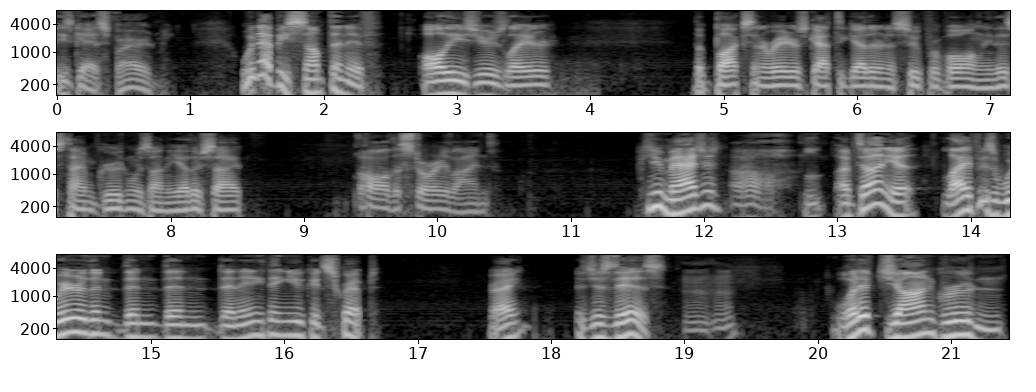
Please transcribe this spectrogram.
These guys fired me. Wouldn't that be something if all these years later the Bucs and the Raiders got together in a Super Bowl, only this time Gruden was on the other side? All the storylines. Can you imagine? Oh, I'm telling you, life is weirder than than than than anything you could script. Right? It just is. mm-hmm. What if Jon Gruden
